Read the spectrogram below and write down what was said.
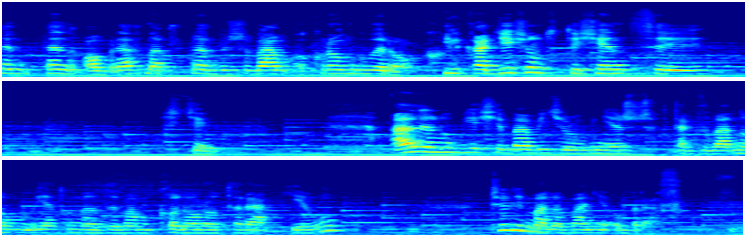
Ten, ten obraz na przykład wyszywałam okrągły rok. Kilkadziesiąt tysięcy ściegów. Ale lubię się bawić również w tak zwaną, ja to nazywam koloroterapię, czyli malowanie obrazków.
